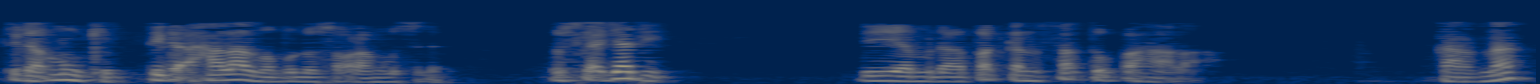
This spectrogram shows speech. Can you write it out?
Tidak mungkin, tidak halal membunuh seorang muslim. Terus gak jadi. Dia mendapatkan satu pahala. Karena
